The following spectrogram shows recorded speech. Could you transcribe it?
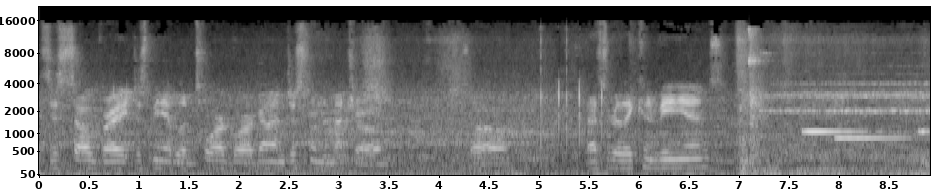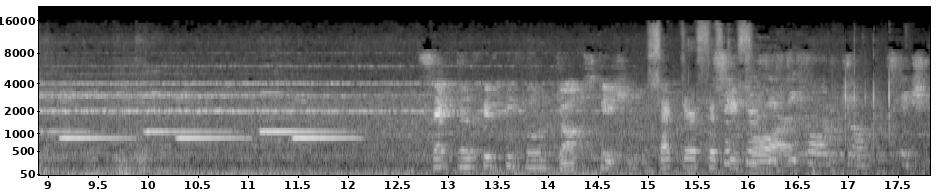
It's just so great just being able to tour Gurgaon just from the metro. So that's really convenient. Sector 54 Chowk Station. Sector 54. Sector 54 Chowk Station.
